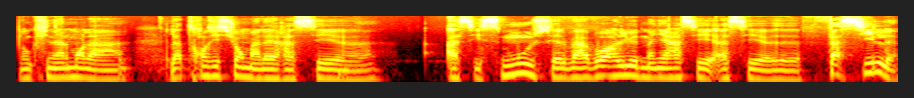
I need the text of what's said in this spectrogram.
Donc finalement, la, la transition m'a l'air assez, euh, assez smooth. Elle va avoir lieu de manière assez, assez euh, facile.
